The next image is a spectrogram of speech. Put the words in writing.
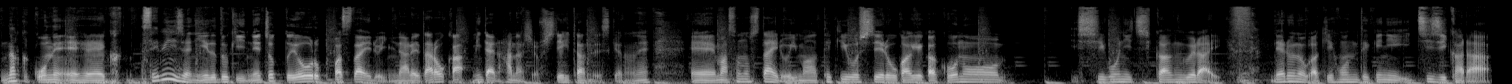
なんかこうね、えー、セビージャにいる時にね、ちょっとヨーロッパスタイルになれたろうか、みたいな話をしていたんですけどね。えー、まあそのスタイルを今適用しているおかげか、この4、5日間ぐらい、寝るのが基本的に1時から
